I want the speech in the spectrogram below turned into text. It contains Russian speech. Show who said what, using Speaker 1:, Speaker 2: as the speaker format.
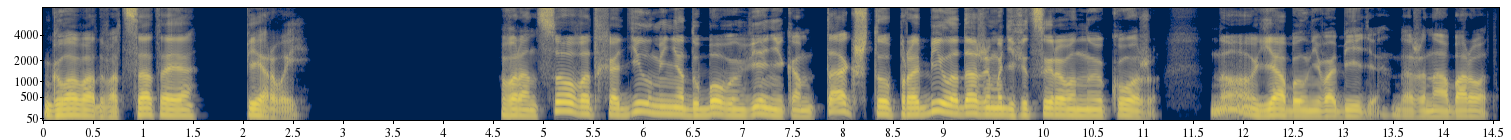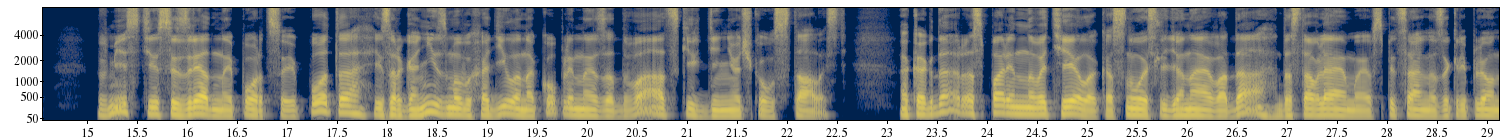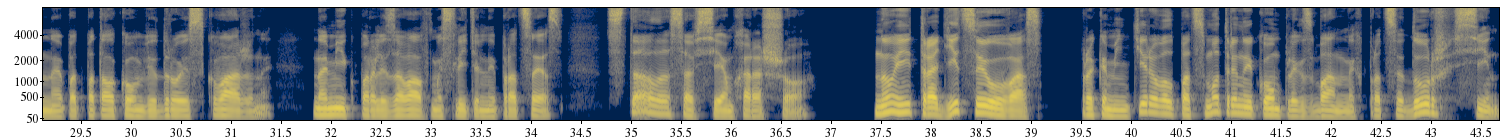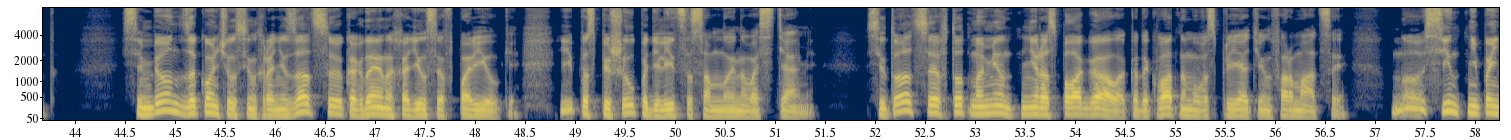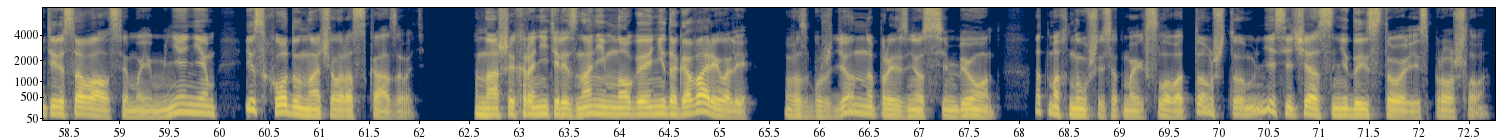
Speaker 1: Глава 20. Первый. Воронцов отходил меня дубовым веником так, что пробило даже модифицированную кожу. Но я был не в обиде, даже наоборот. Вместе с изрядной порцией пота из организма выходила накопленная за два адских денечка усталость. А когда распаренного тела коснулась ледяная вода, доставляемая в специально закрепленное под потолком ведро из скважины, на миг парализовав мыслительный процесс, стало совсем хорошо. «Ну и традиции у вас», — прокомментировал подсмотренный комплекс банных процедур Синт. Симбионт закончил синхронизацию, когда я находился в парилке, и поспешил поделиться со мной новостями. Ситуация в тот момент не располагала к адекватному восприятию информации, но Синт не поинтересовался моим мнением и сходу начал рассказывать. «Наши хранители знаний многое не договаривали», — возбужденно произнес симбион, отмахнувшись от моих слов о том, что мне сейчас не до истории из прошлого.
